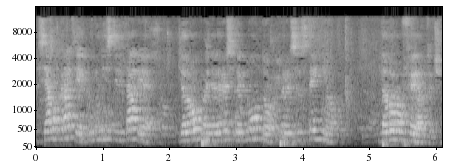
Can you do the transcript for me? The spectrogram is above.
Siamo grati ai comunisti d'Italia, d'Europa e del resto del mondo per il sostegno da loro offertoci.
